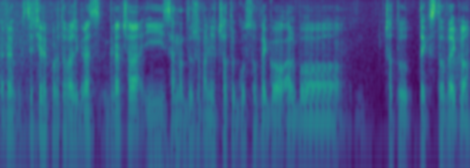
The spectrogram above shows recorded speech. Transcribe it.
re, chcecie reportować gra, gracza i za nadużywanie czatu głosowego albo czatu tekstowego.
